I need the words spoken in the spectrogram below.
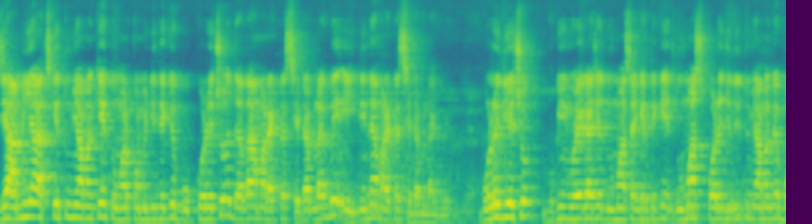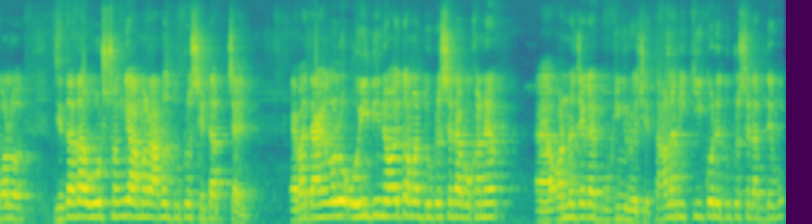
যে আমি আজকে তুমি আমাকে তোমার কমিটি থেকে বুক করেছ, দাদা আমার একটা সেট লাগবে, এই দিনে আমার একটা সেট লাগবে। বলে দিয়েছ বুকিং হয়ে গেছে দু মাস আগে থেকে। দু মাস পরে যদি তুমি আমাকে বলো যে, দাদা, ওর সঙ্গে আমার আরও দুটো সেট চাই। এবার দেখা গেলো ওই দিনে হয়তো আমার দুটো সেট ওখানে অন্য জায়গায় বুকিং রয়েছে। তাহলে আমি কি করে দুটো সেট দেবো?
